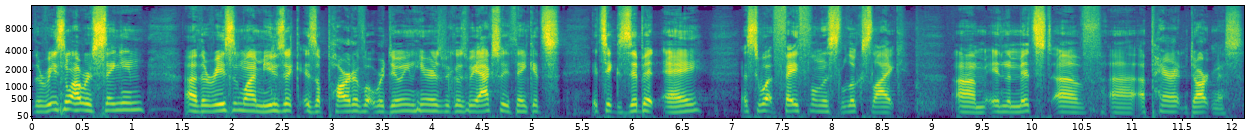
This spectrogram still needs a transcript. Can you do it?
the reason why we're singing uh, the reason why music is a part of what we're doing here is because we actually think it's, it's exhibit A as to what faithfulness looks like um, in the midst of uh, apparent darkness.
